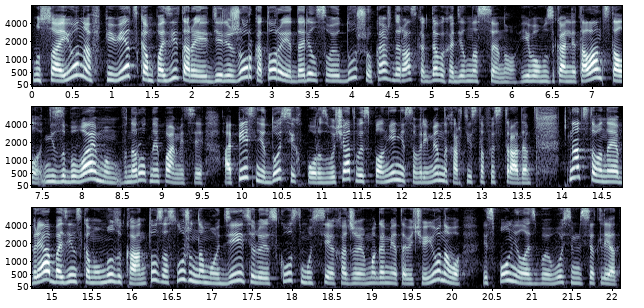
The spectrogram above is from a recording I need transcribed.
Муса Ионов – певец, композитор и дирижер, который дарил свою душу каждый раз, когда выходил на сцену. Его музыкальный талант стал незабываемым в народной памяти, а песни до сих пор звучат в исполнении современных артистов эстрада. 15 ноября базинскому музыканту, заслуженному деятелю искусств Мусе Хаджи Магометовичу Ионову исполнилось бы 80 лет.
